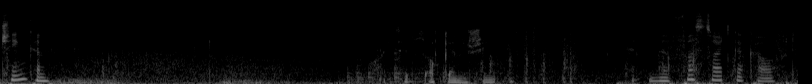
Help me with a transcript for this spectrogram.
Schinken. Boah, jetzt hätte ich auch gerne Schinken. Hätten wir fast heute gekauft.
